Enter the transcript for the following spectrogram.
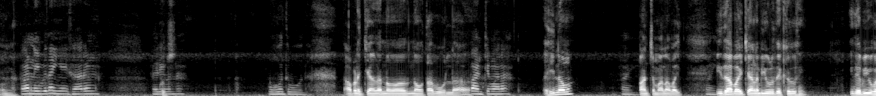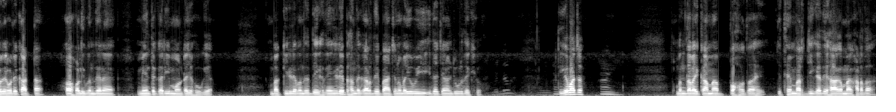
ਹੁਣ ਤੁਹਾਨੂੰ ਹੀ ਵਧਾਈਆਂ ਸਾਰਿਆਂ ਨੂੰ। ਮੇਰੇ ਵੱਲੋਂ। ਬਹੁਤ ਬਹੁਤ। ਆਪਣੇ ਚੈਨਲ ਦਾ ਨੌ ਨੌ ਤਾਂ ਬੋਲ। ਲਾ ਪੰਜ ਮਾਰਾ ਇਹੀ ਨਾਮ ਆ? ਹਾਂਜੀ। ਪੰਜ ਮਾਲਾ ਬਾਈ। ਇਹਦਾ ਬਾਈ ਚੈਨਲ ਵਿਊ ਦੇਖਿਓ ਤੁਸੀਂ। ਇਹਦੇ ਵਿਊ ਹੌਲੇ ਹੌਲੇ ਘੱਟ ਆ। ਹੌਲੀ ਹੌਲੀ ਬੰਦੇ ਨੇ ਮਿਹਨਤ ਕਰੀ ਮੌਂਟੇਜ ਹੋ ਗਿਆ। ਬਾਕੀ ਜਿਹੜੇ ਬੰਦੇ ਦੇਖਦੇ ਆ ਜਿਹੜੇ ਪਸੰਦ ਕਰਦੇ ਪੰਜ ਨੂੰ ਬਾਈ ਉਹ ਵੀ ਇਹਦਾ ਚੈਨਲ ਜ਼ਰੂਰ ਦੇਖਿਓ। ਠੀਕ ਹੈ ਬਾਚ ਹਾਂਜੀ। ਬੰਦਾ ਬਾਈ ਕੰਮ ਆ ਬਹੁਤ ਆ ਇਹ। ਜਿੱਥੇ ਮਰਜ਼ੀ ਕਹਦੇ ਹਾਂ ਮੈਂ ਖੜਦਾ।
